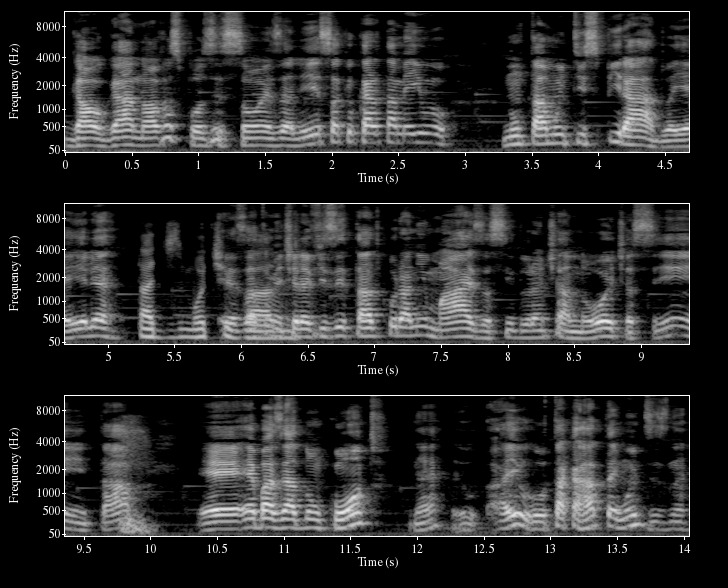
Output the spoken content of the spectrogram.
Galgar novas posições ali, só que o cara tá meio. não tá muito inspirado. E aí ele é. Tá desmotivado. Exatamente, ele é visitado por animais, assim, durante a noite, assim e tal. É, é baseado num conto, né? Aí o Takahata tem muitos, né?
